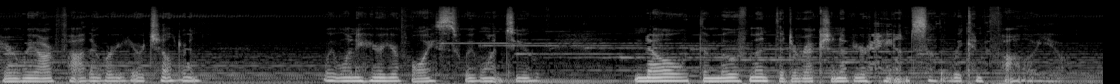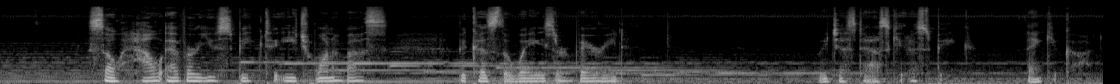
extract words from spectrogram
Here we are, Father, we're your children. We want to hear your voice. We want to know the movement, the direction of your hand so that we can follow you. So, however you speak to each one of us, because the ways are varied, we just ask you to speak. Thank you, God.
